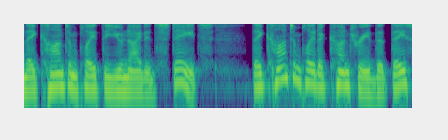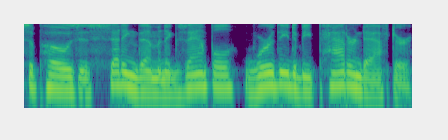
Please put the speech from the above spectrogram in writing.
they contemplate the United States, they contemplate a country that they suppose is setting them an example worthy to be patterned after.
